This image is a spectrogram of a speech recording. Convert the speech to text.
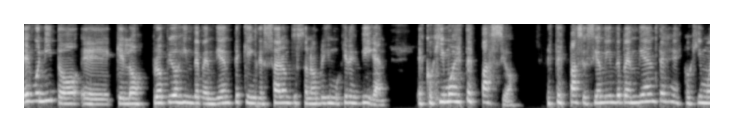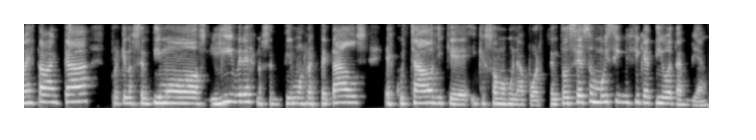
es bonito eh, que los propios independientes que ingresaron, que son hombres y mujeres, digan, escogimos este espacio este espacio siendo independientes, escogimos esta bancada porque nos sentimos libres, nos sentimos respetados, escuchados y que, y que somos un aporte. Entonces eso es muy significativo también.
